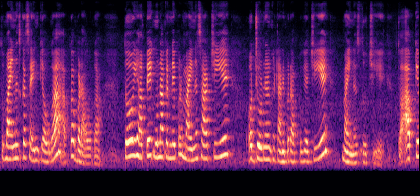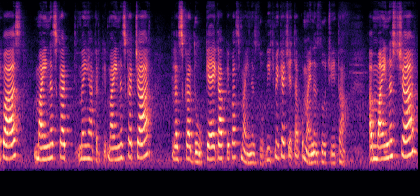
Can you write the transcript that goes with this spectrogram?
तो माइनस का साइन क्या होगा? आपका बड़ा होगा। तो यहाँ पे गुना करने पर माइनस आठ चाहिए और जोड़ने और घटाने पर आपको क्या चाहिए? माइनस दो चाहिए। तो आपके पास माइनस का, मैं यहाँ करके, माइनस का चार प्लस का दो। क्या आएगा आपके पास? माइनस दो। बीच में क्या चाहिए था? आपको माइनस दो चाहिए था। अब माइनस चार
